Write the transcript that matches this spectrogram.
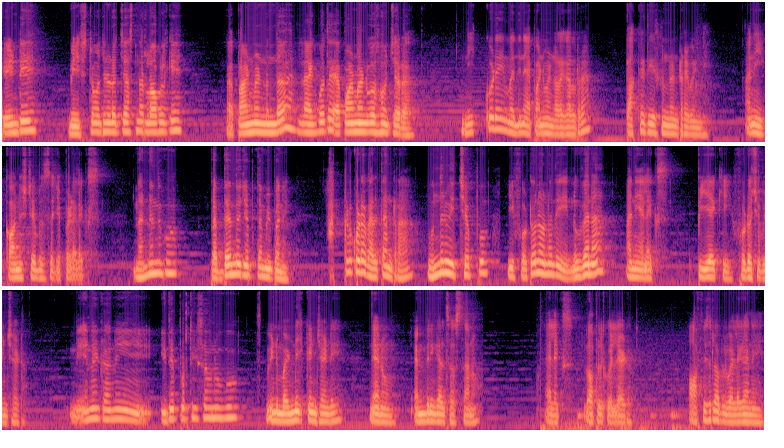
ఏంటి? మీ ఇష్టం వచ్చినట్టు వచ్చేస్తున్నారు లోపలికి? అపాయింట్మెంట్ ఉందా? లేకపోతే అపాయింట్మెంట్ కోసం వచ్చారా? నీకు కూడా ఈ మధ్యన అపాయింట్మెంట్ అడగలరా? పక్కకి తీసుకుంటుంటారా వీడిని అని కానిస్టేబుల్స్తో చెప్పాడు అలెక్స్. నన్నెందుకు? పెద్ద ఎందుకు చెప్తా మీ పని. అక్కడ కూడా వెళ్తాను రా ముందు నువ్వు ఇది చెప్పు. ఈ ఫోటోలో ఉన్నది నువ్వేనా? అని అలెక్స్ పిఏకి ఫోటో చూపించాడు. నేనే కానీ ఇది ఎప్పుడు తీసావు నువ్వు? వీడిని బండి ఎక్కించండి. నేను ఎంపీని కలిసి వస్తాను. అలెక్స్ లోపలికి వెళ్ళాడు. ఆఫీస్ లోపలికి వెళ్ళగానే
